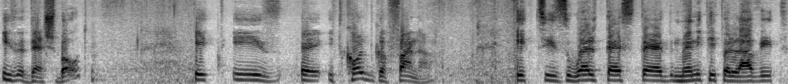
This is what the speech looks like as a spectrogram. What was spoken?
is a dashboard. It is uh, it's called Grafana. It is well tested. Many people love it,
